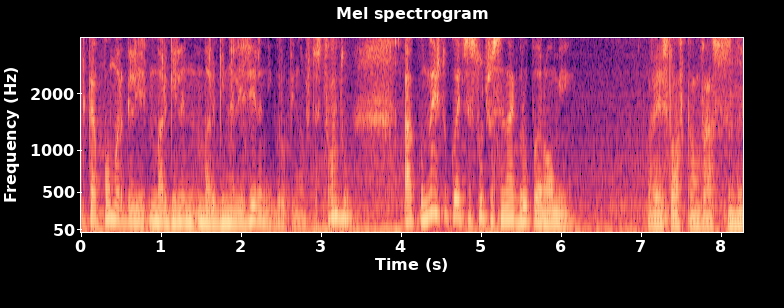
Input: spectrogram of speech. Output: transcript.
така по-маргинализирани групи на обществото. Mm-hmm. Ако нещо, което се случва с една група роми, Велислав към вас, mm-hmm.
